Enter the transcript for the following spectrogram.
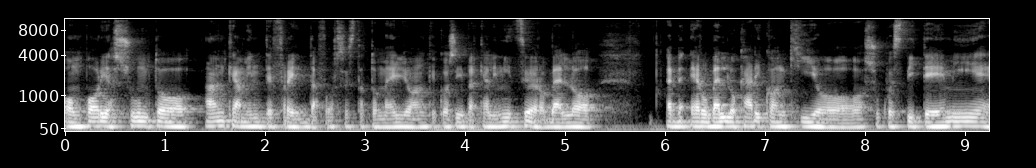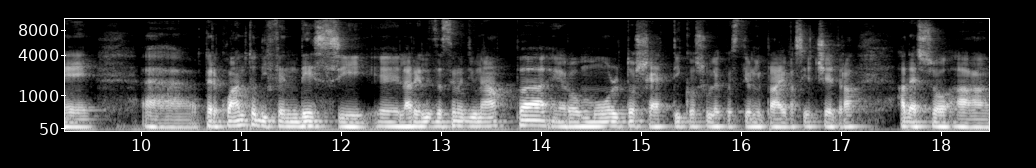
ho un po' riassunto anche a mente fredda, forse è stato meglio anche così perché all'inizio ero bello, ero bello carico anch'io su questi temi e eh, per quanto difendessi eh, la realizzazione di un'app ero molto scettico sulle questioni privacy eccetera. Adesso eh,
